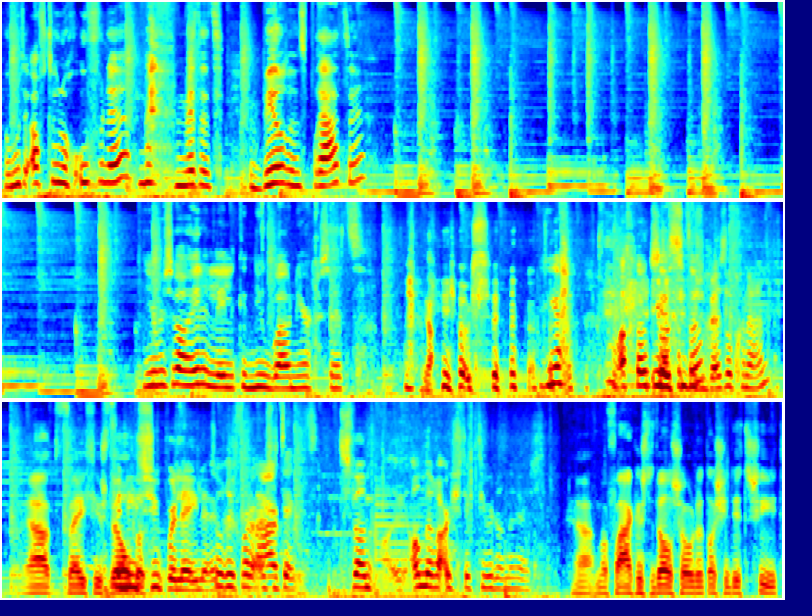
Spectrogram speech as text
We moeten af en toe nog oefenen met het beeldend praten. Hier is wel een hele lelijke nieuwbouw neergezet. Joost. Ja, mag ik ook Iemand zeggen super zijn best op gedaan. Ja, het feitje is Ik wel vind het dat... niet super lelijk. Sorry voor de architect. Het is wel een andere architectuur dan de rest. Ja, maar vaak is het wel zo dat als je dit ziet,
